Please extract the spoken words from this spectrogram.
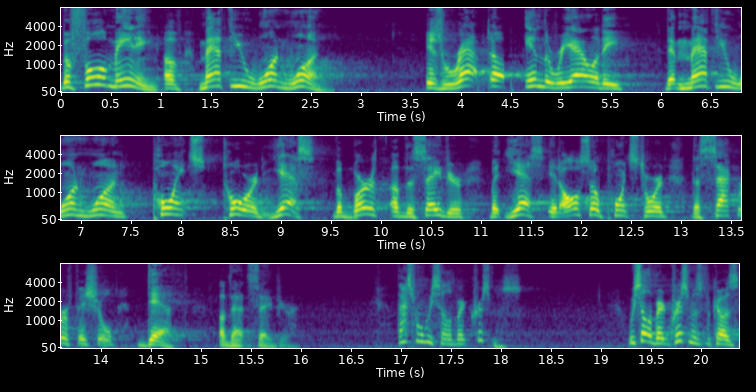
the full meaning of Matthew 1 1, is wrapped up in the reality that Matthew 1 1 points toward, yes, the birth of the Savior, but yes, it also points toward the sacrificial death of that Savior. That's why we celebrate Christmas. We celebrate Christmas because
